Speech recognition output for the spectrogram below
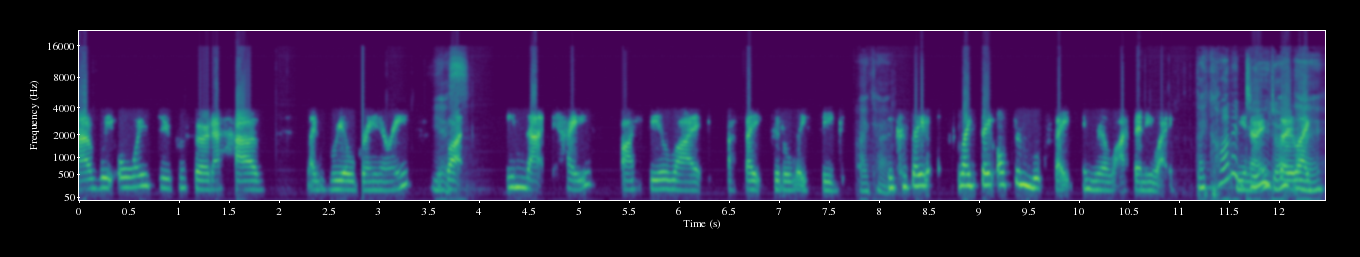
have, we always do prefer to have like real greenery. Yes. But in that case, I feel like a fake fiddle leaf fig okay. because they like they often look fake in real life anyway. They kind of do, know, don't so, like, they?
